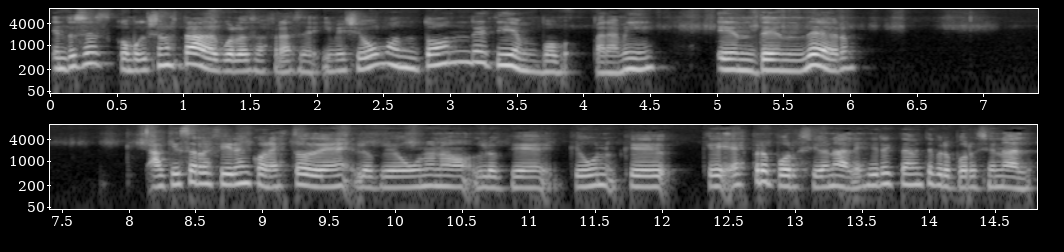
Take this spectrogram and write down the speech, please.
Entonces, como que yo no estaba de acuerdo a esa frase y me llevó un montón de tiempo para mí entender a qué se refieren con esto de lo que uno no, lo que, que, uno, que, que es proporcional, es directamente proporcional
